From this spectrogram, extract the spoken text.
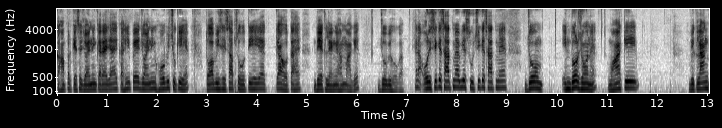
कहाँ पर कैसे ज्वाइनिंग कराया जाए। कहीं पर ज्वाइनिंग हो भी चुकी है तो अब इस हिसाब से होती है या क्या होता है, देख लेंगे हम आगे, जो भी होगा, है ना? और इसी के साथ में अब ये सूची के साथ में जो इंदौर जोन है वहाँ की विकलांग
